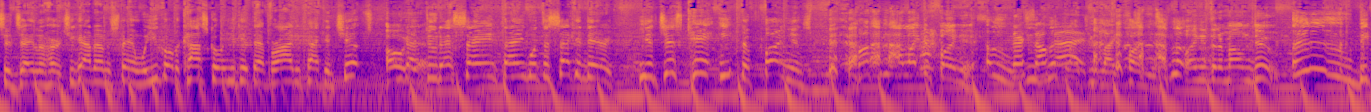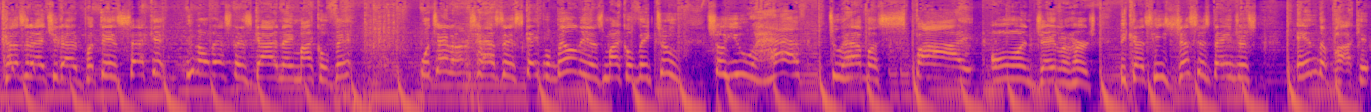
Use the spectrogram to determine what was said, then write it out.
to Jalen Hurts. You got to understand, when you go to Costco and you get that variety pack of chips, oh, you got to yeah. do that same thing with the secondary. You just can't eat the Funyuns. I like the Funyuns. Ooh, They're so good. Like you like Funyuns. Look. Funyuns in a Mountain Dew. Ooh, because of that, you got to. But then second, you know that's this guy named Michael Vick. Well, Jalen Hurts has the escapability as Michael Vick, too. So you have to have a spy on Jalen Hurts because he's just as dangerous in the pocket,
